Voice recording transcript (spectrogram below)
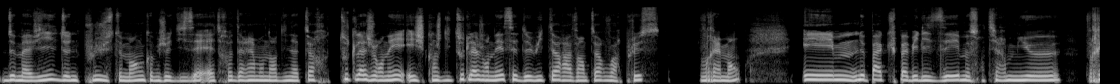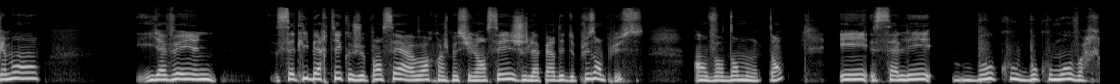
de ma vie, de ne plus justement, comme je disais, être derrière mon ordinateur toute la journée. Et quand je dis toute la journée, c'est de 8h à 20h, voire plus, vraiment. Et ne pas culpabiliser, me sentir mieux. Vraiment, il y avait cette liberté que je pensais avoir quand je me suis lancée, je la perdais de plus en plus en vendant mon temps. Et ça l'est beaucoup, beaucoup moins, voire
